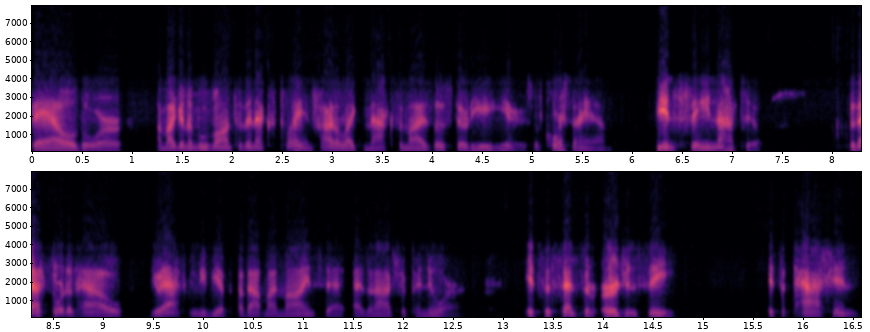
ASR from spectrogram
failed or am I going to move on to the next play and try to like maximize those 38 years? Of course I am. Be insane not to. So that's sort of how you're asking me about my mindset as an entrepreneur. It's a sense of urgency. It's a passion.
